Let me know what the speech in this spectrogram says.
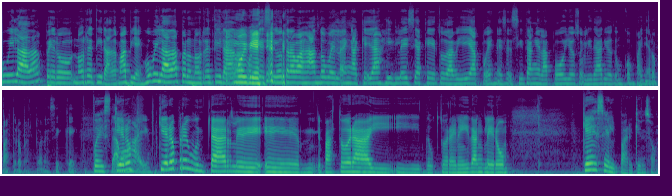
jubilada, pero no retirada, más bien jubilada, pero no retirada, Muy bien. porque sigo trabajando ¿verdad? en aquellas iglesias que todavía pues necesitan el apoyo solidario de un compañero pastor o pastora, así que Pues estamos quiero, ahí. quiero preguntarle, eh, pastora y, y doctora Eneida Anglero, ¿qué es el Parkinson?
